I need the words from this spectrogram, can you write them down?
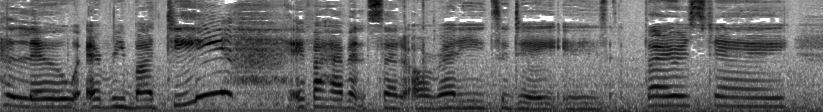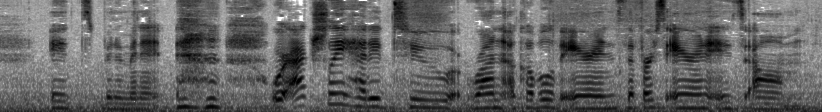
Hello everybody. If I haven't said already, today is Thursday. It's been a minute. We're actually headed to run a couple of errands. The first errand is um,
